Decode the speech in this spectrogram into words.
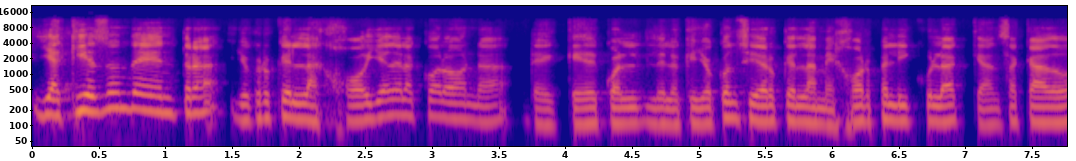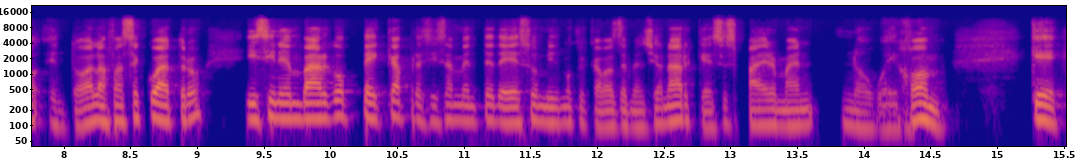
y aquí es donde entra, yo creo que la joya de la corona, de, que, cual, de lo que yo considero que es la mejor película que han sacado en toda la fase 4, y sin embargo peca precisamente de eso mismo que acabas de mencionar, que es Spider-Man No Way Home. Que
